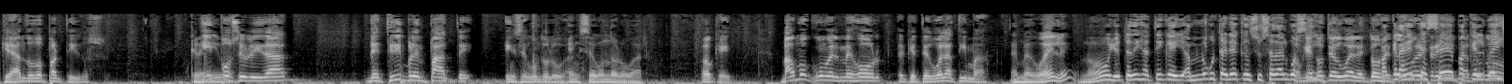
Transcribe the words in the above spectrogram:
quedando dos partidos, y posibilidad de triple empate en segundo lugar. En segundo lugar. Ok, vamos con el mejor, el que te duele a ti más. Eh, Me duele. No, yo te dije a ti que a mí me gustaría que suceda algo Porque así. no te duele, entonces. Para que la no gente sepa que el, no- que el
